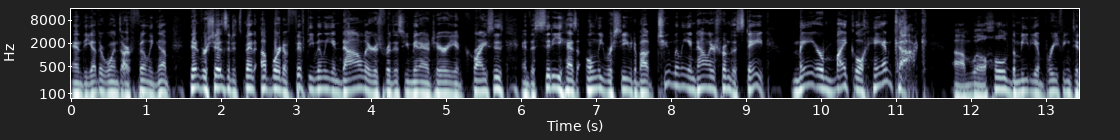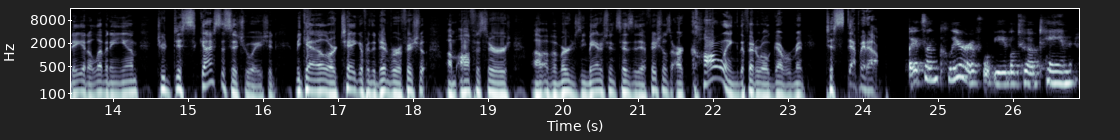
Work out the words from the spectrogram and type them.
and the other ones are filling up. Denver says that it spent upward of $50 million for this humanitarian crisis, and the city has only received about $2 million from the state. Mayor Michael Hancock um, will hold the media briefing today at 11 a.m. to discuss the situation. Miguel Ortega from the Denver official um, officer uh, of emergency management says the officials are calling the federal government to step it up. It's unclear if we'll be able to obtain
